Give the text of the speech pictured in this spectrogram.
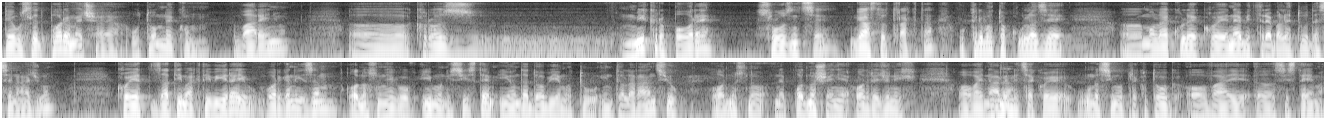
gdje usled poremećaja u tom nekom varenju, e, kroz e, mikropore, sluznice, gastrotrakta, u krvotok ulaze e, molekule koje ne bi trebale tu da se nađu, koje zatim aktiviraju organizam, odnosno njegov imunni sistem i onda dobijemo tu intoleranciju, odnosno nepodnošenje određenih ovaj namirnica koje unosimo preko tog ovaj e, sistema.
